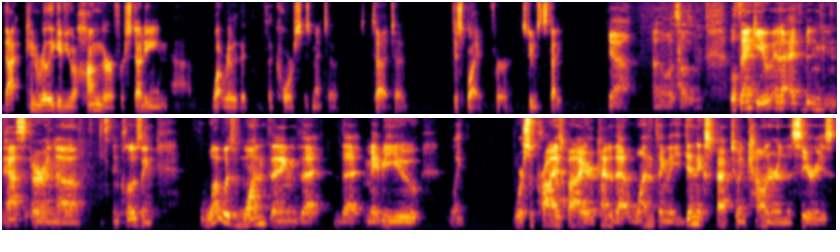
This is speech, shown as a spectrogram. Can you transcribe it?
that can really give you a hunger for studying uh, what really the, the course is meant to, to, to display for students to study yeah I know that's awesome. Well, thank you. And I've been in past or in uh, in closing what was one thing that that maybe you like were surprised by or kind of that one thing that you didn't expect to encounter in the series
